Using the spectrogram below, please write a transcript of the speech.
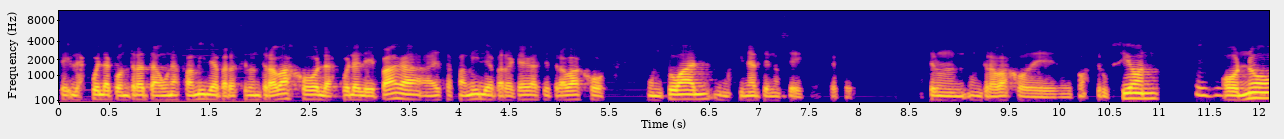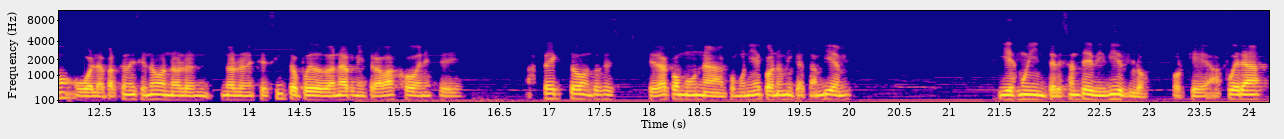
la escuela contrata a una familia para hacer un trabajo, la escuela le paga a esa familia para que haga ese trabajo puntual, imagínate, no sé, hacer un, trabajo de, construcción, o no, o la persona dice, no, no lo, no lo necesito, puedo donar mi trabajo en ese aspecto, entonces se da como una comunidad económica también, y es muy interesante vivirlo, porque afuera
